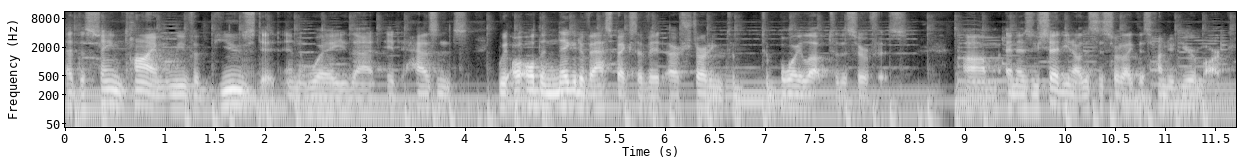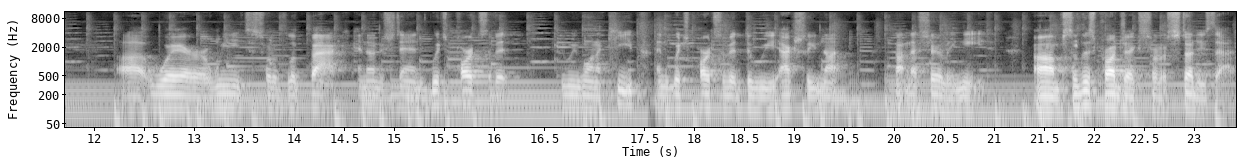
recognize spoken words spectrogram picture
at the same time, we've abused it in a way that it hasn't. We, all, all the negative aspects of it are starting to, to boil up to the surface. Um, and as you said, you know, this is sort of like this hundred year mark uh, where we need to sort of look back and understand which parts of it do we want to keep and which parts of it do we actually not not necessarily need. Um, so this project sort of studies that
